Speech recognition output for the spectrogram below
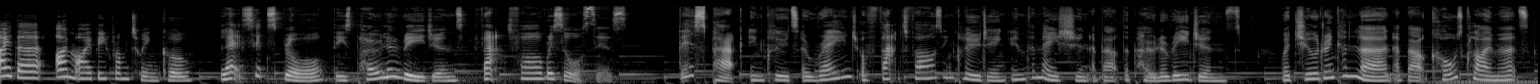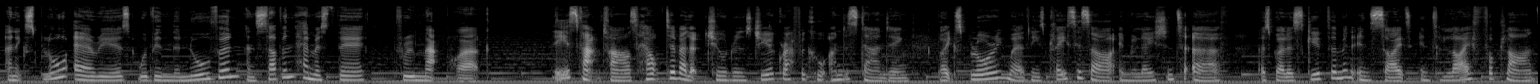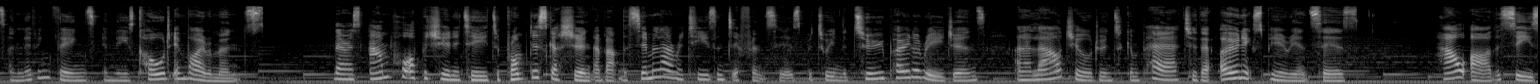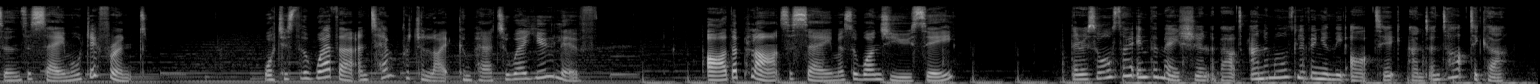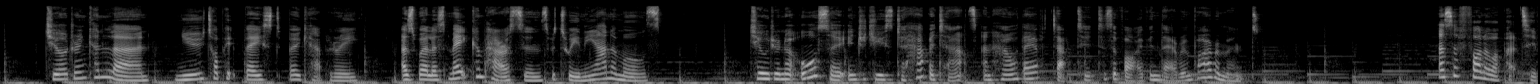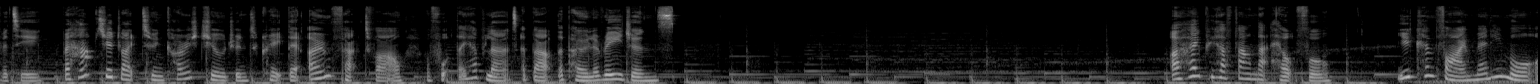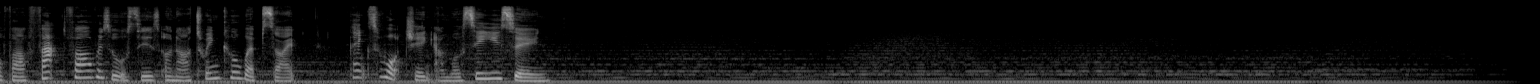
Hi there, I'm Ivy from Twinkl. Let's explore these polar regions fact file resources. This pack includes a range of fact files including information about the polar regions, where children can learn about cold climates and explore areas within the northern and southern hemisphere through map work. These fact files help develop children's geographical understanding by exploring where these places are in relation to Earth as well as give them an insight into life for plants and living things in these cold environments. There is ample opportunity to prompt discussion about the similarities and differences between the two polar regions and allow children to compare to their own experiences. How are the seasons the same or different? What is the weather and temperature like compared to where you live? Are the plants the same as the ones you see? There is also information about animals living in the Arctic and Antarctica. Children can learn new topic based vocabulary, as well as make comparisons between the animals. Children are also introduced to habitats and how they have adapted to survive in their environment. As a follow up activity, perhaps you'd like to encourage children to create their own fact file of what they have learnt about the polar regions. I hope you have found that helpful. You can find many more of our fact file resources on our Twinkl website. Thanks for watching and we'll see you soon.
